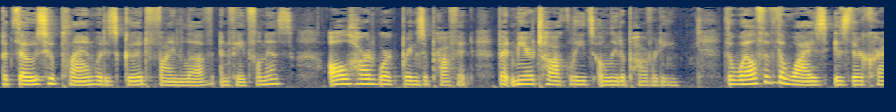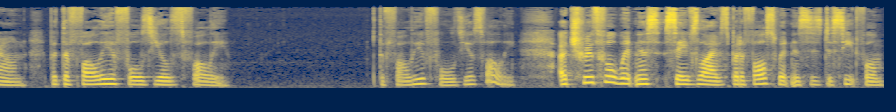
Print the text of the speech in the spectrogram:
but those who plan what is good find love and faithfulness. All hard work brings a profit, but mere talk leads only to poverty. The wealth of the wise is their crown, but the folly of fools yields folly. The folly of fools yields folly. A truthful witness saves lives, but a false witness is deceitful.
